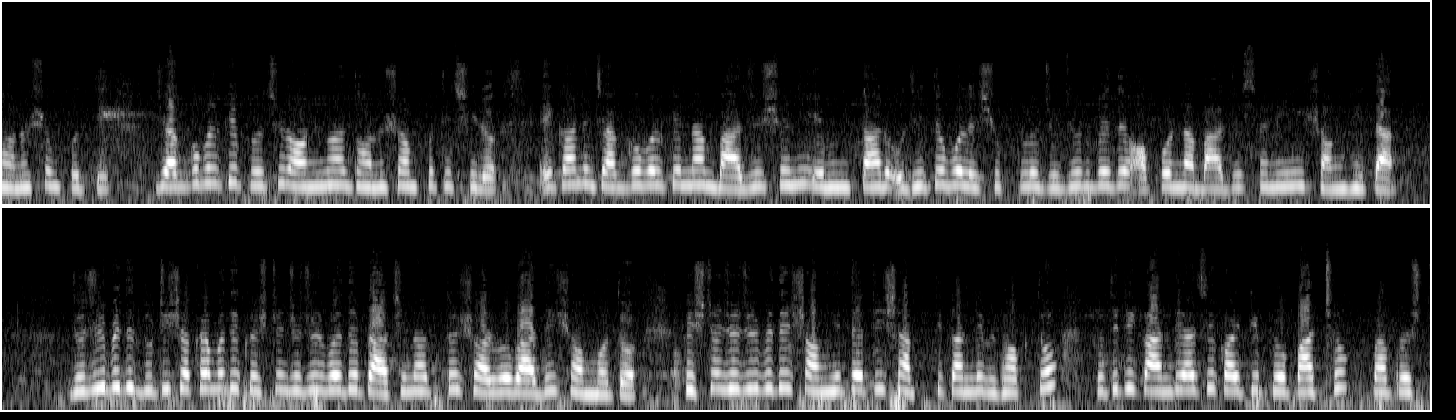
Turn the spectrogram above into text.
ধনসম্পত্তি। যাজ্ঞবল্কের প্রচুর অন্ন আর ধনসম্পত্তি ছিল। এ কারণে যাজ্ঞবল্কের নাম বাজুশনী এবং তার অধীত বলে শুক্ল যজুর্বেদে অপর নাম বাজুশনী সংহিতা। যজুর্বেদের দুটি শাখার মধ্যে কৃষ্ণ যজুর্বেদের প্রাচীনত্ব সর্ববাদী সম্মত। কৃষ্ণ যজুর্বেদের সংহিতাটি সাতটি কাণ্ডে বিভক্ত। প্রতিটি কাণ্ডে আছে কয়েকটি প্রপাঠক বা প্রশ্ন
